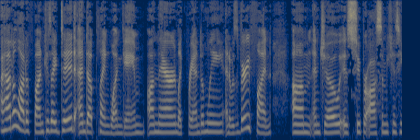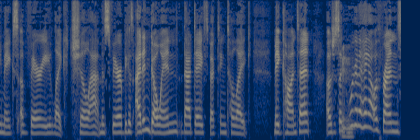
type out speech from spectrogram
I had a lot of fun because I did end up playing one game on there like randomly, and it was very fun. Um, and Joe is super awesome because he makes a very like chill atmosphere. Because I didn't go in that day expecting to like make content. I was just like, we're gonna hang out with friends,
